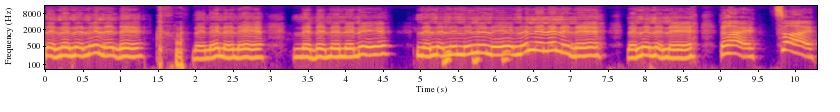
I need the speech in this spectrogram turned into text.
Lelelelelele. Lelelelele. Lelelelele. Lelelelelele. Lelelelele. Drei, zwei,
